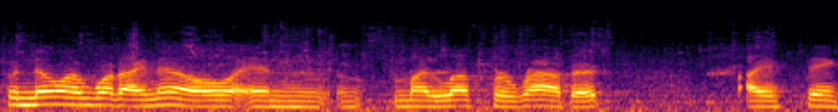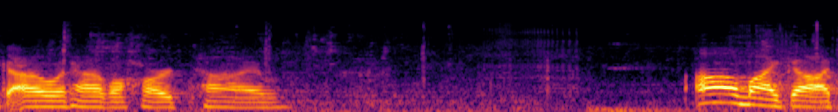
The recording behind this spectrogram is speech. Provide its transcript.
But knowing what I know and my love for rabbits, I think I would have a hard time. Oh my god.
